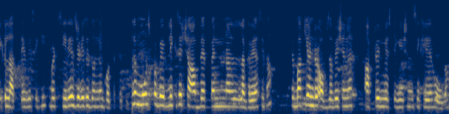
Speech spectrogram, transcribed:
ਇੱਕ ਲੱਤ ਤੇ ਵੀ ਸੀਗੀ ਬਟ ਸੀਰੀਅਸ ਜਿਹੜੀ ਸੀ ਦੋਨੋਂ ਗੁੱਟ ਤੇ ਸੀ ਮਤਲਬ ਮੋਸਟ ਪ੍ਰੋਬੇਬਲੀ ਕਿਸੇ ਸ਼ਾਰਪ ਵੈਪਨ ਨਾਲ ਲੱਗ ਰਿਹਾ ਸੀਗਾ, ਤੇ ਬਾਕੀ ਅੰਡਰ ਆਬਜ਼ਰਵੇਸ਼ਨ ਹੈ ਆਫਟਰ ਇਨਵੈਸਟੀਗੇਸ਼ਨ ਸੀ ਕਲੀਅਰ ਹੋਊਗਾ।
